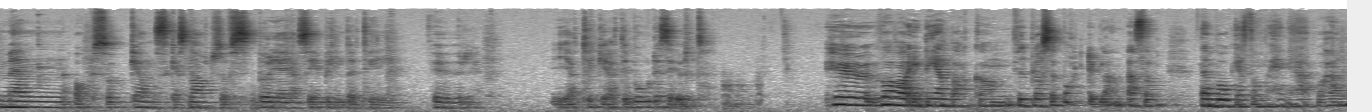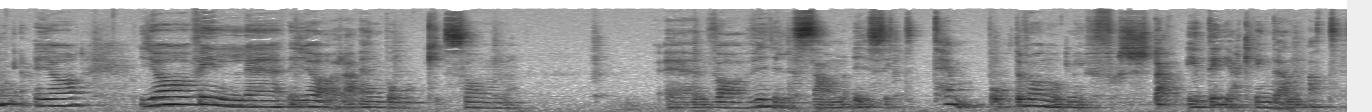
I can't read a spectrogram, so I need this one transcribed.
Men också ganska snart så börjar jag se bilder till hur jag tycker att det borde se ut. Hur, vad var idén bakom Vi blåser bort ibland? Alltså, den boken som hänger här på Harmånger? Ja, jag ville göra en bok som eh, var vilsam i sitt tempo. Det var nog min första idé kring den. Att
